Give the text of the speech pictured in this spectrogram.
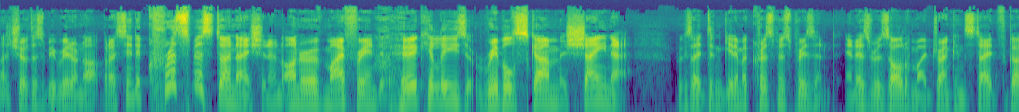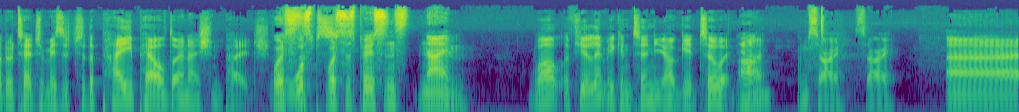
Not sure if this will be read or not, but I sent a Christmas donation in honor of my friend Hercules Rebel Scum Shayna because I didn't get him a Christmas present, and as a result of my drunken state, forgot to attach a message to the PayPal donation page. What's this, what's this person's name? Well, if you let me continue, I'll get to it. You Oh, know? I'm sorry. Sorry. Uh,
